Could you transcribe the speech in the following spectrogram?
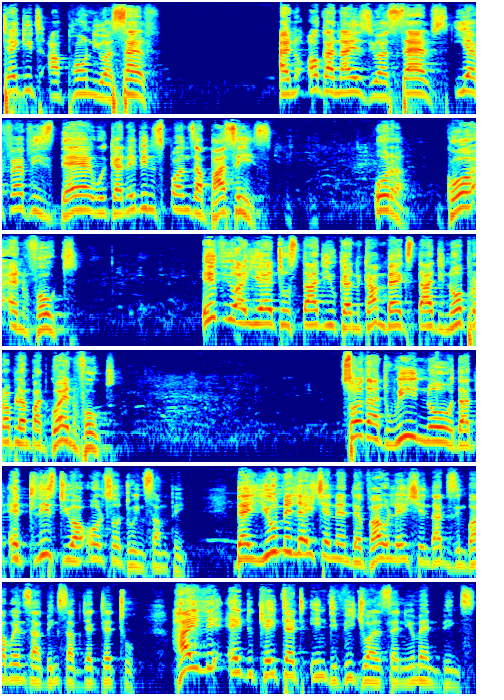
take it upon yourself and organize yourselves. EFF is there. We can even sponsor buses. Ora, go and vote. If you are here to study, you can come back, study, no problem, but go and vote. So that we know that at least you are also doing something. The humiliation and the violation that Zimbabweans are being subjected to, highly educated individuals and human beings,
